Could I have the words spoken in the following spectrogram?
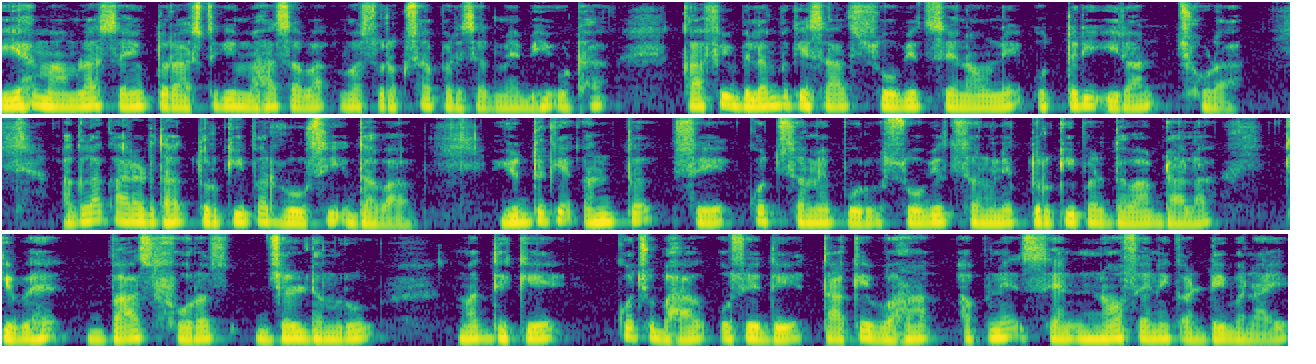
यह मामला संयुक्त राष्ट्र की महासभा व सुरक्षा परिषद में भी उठा। काफ़ी विलंब के साथ सोवियत सेनाओं ने उत्तरी ईरान छोड़ा। अगला कारण था तुर्की पर रूसी दबाव। युद्ध के अंत से कुछ समय पूर्व सोवियत संघ ने तुर्की पर दबाव डाला कि वह बासफोरस जलडमरू मध्य के कुछ भाग उसे दे ताकि वहाँ अपने सैन नौसैनिक अड्डे बनाए।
